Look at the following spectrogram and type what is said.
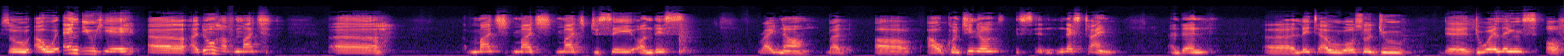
So I will end you here. Uh, I don't have much, uh, much, much, much to say on this right now, but uh, I'll continue next time, and then uh, later we'll also do the dwellings of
